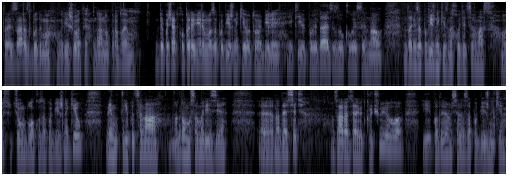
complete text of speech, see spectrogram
Тобто зараз будемо вирішувати дану проблему. Для початку перевіримо запобіжники автомобілі, які відповідають за звуковий сигнал. Дані запобіжники знаходяться у нас ось у цьому блоку запобіжників. Він кріпиться на одному саморізі е, на 10. Зараз я відкручу його і подивимося запобіжники.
